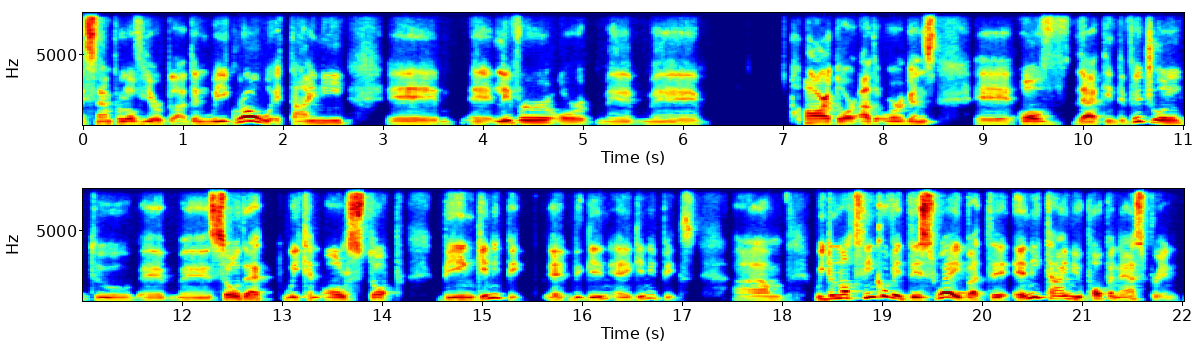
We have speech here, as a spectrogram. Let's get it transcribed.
a, sample of your blood, and we grow a tiny uh, liver or heart or other organs uh, of that individual to uh, uh, so that we can all stop being guinea pig begin, guinea pigs. Um, we do not think of it this way, but anytime you pop an aspirin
